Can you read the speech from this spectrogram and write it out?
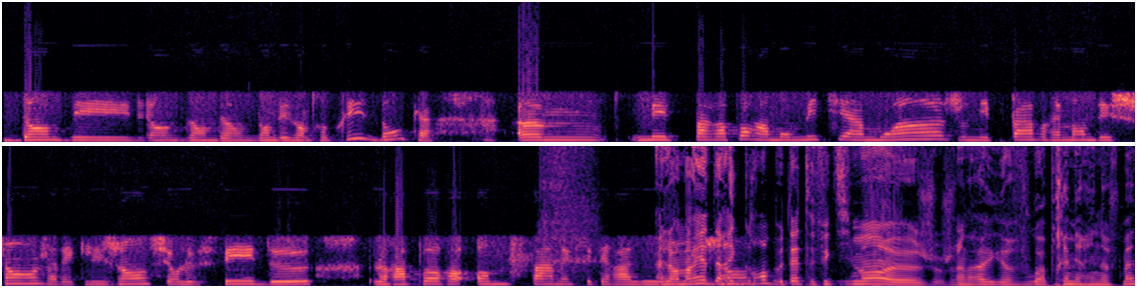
dans, des entreprises donc euh, mais par rapport à mon métier à moi je n'ai pas vraiment d'échange avec les gens sur le fait de le rapport homme-femme, etc. Alors, Marianne gens... peut-être, effectivement, euh, je, reviendrai avec vous après, Marianne Hoffman.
